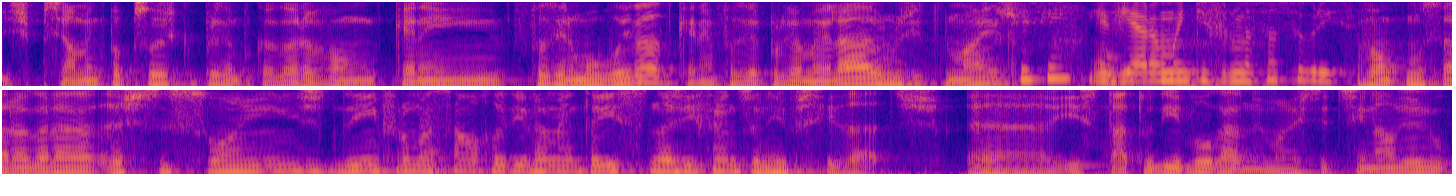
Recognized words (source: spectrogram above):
especialmente para pessoas que, por exemplo, que agora vão, querem fazer mobilidade, querem fazer programa Erasmus e tudo mais. Sim, sim, enviaram muita informação sobre isso. Vão começar agora as sessões de informação relativamente a isso nas diferentes universidades. Ah, isso está tudo divulgado no e-mail institucional. Eu,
